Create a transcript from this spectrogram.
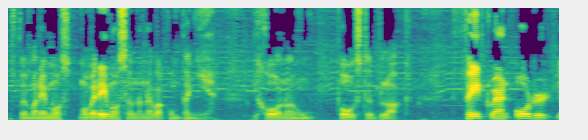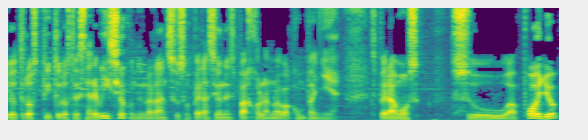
nos moveremos, a una nueva compañía, dijo Ono en un post de blog. Fate Grand Order y otros títulos de servicio continuarán sus operaciones bajo la nueva compañía. Esperamos su apoyo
